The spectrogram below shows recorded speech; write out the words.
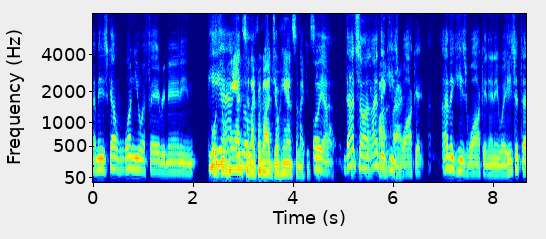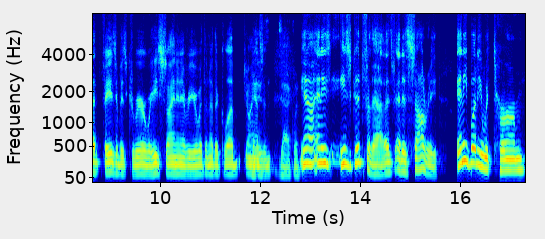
I mean, he's got one UFA remaining Oh, He had- in the Johansson. I forgot Johansson. I could see. Oh yeah, that's on. I think he's walking. I think he's walking anyway. He's at that phase of his career where he's signing every year with another club, Johansson. Exactly. You know, and he's he's good for that at, his salary. Anybody with term,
